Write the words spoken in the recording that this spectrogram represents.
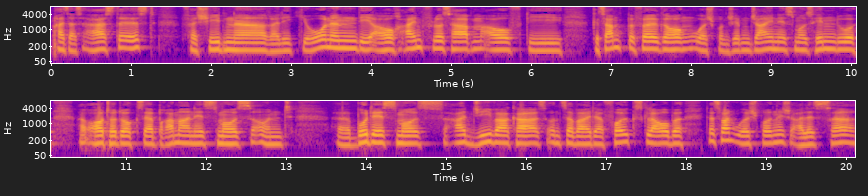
Also das erste ist verschiedene Religionen, die auch Einfluss haben auf die Gesamtbevölkerung, ursprünglich eben Jainismus, Hindu, orthodoxer Brahmanismus und Buddhismus, Ajivakas und so weiter, Volksglaube, das waren ursprünglich alles äh,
